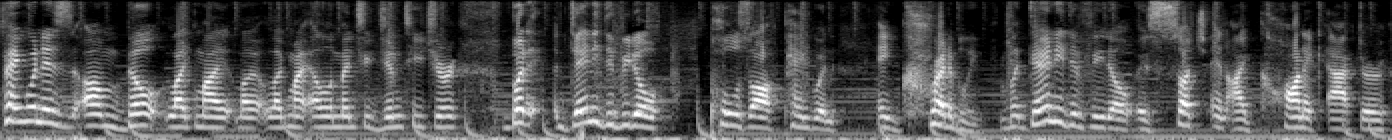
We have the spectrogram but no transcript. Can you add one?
Penguin is um built like my, my like my elementary gym teacher, but Danny DeVito pulls off Penguin incredibly. But Danny DeVito is such an iconic actor,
